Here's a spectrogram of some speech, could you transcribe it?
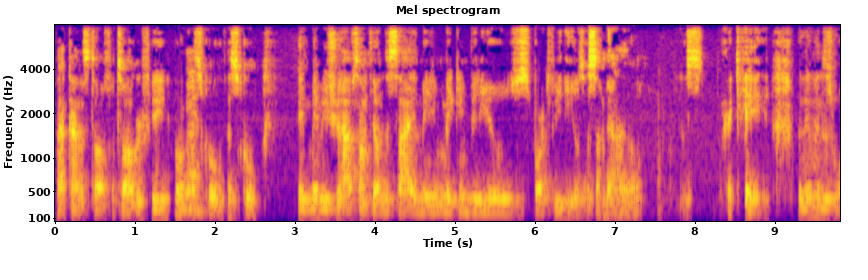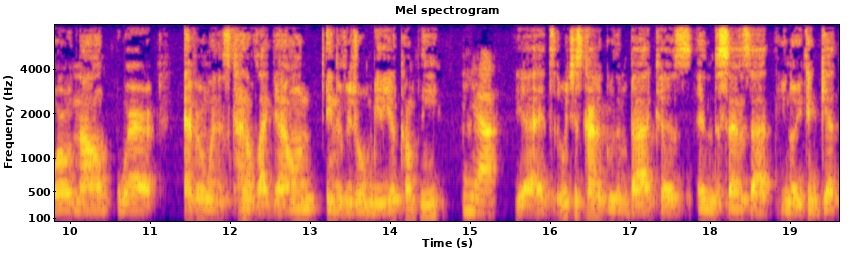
that kind of stuff, photography. Oh, that's cool. That's cool. Maybe, maybe you should have something on the side, maybe making videos, sports videos or something. I don't know. Just like, hey, we live in this world now where everyone is kind of like their own individual media company. Yeah. Yeah, it's which is kind of good and bad because in the sense that you know you can get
